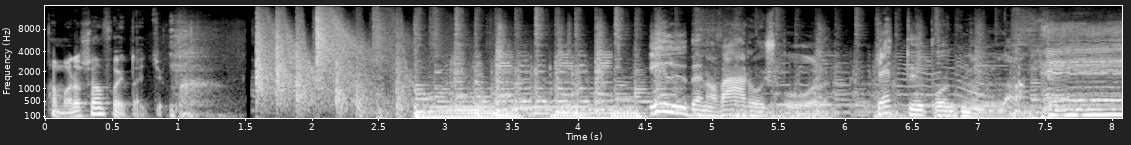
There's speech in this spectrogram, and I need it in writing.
Hamarosan folytatjuk. Élőben a városból 2.0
